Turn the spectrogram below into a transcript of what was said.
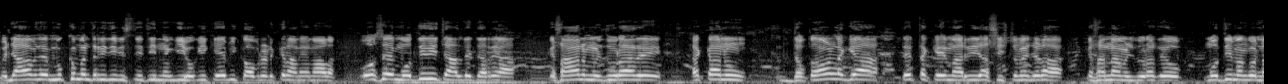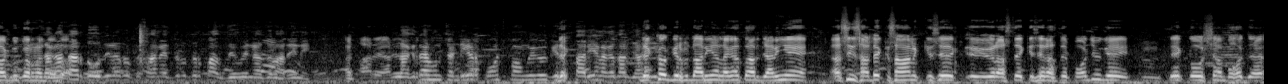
ਪੰਜਾਬ ਦੇ ਮੁੱਖ ਮੰਤਰੀ ਦੀ ਵੀ ਸਥਿਤੀ ਨੰਗੀ ਹੋ ਗਈ ਕਿ ਇਹ ਵੀ ਕਾਰਪੋਰੇਟ ਘਰਾਣਿਆਂ ਨਾਲ ਉਸੇ ਮੋਦੀ ਦੀ ਚਾਲ ਤੇ ਚੱਲ ਰਿਹਾ। ਕਿਸਾਨ ਮਜ਼ਦੂਰਾਂ ਦੇ ਹੱਕਾਂ ਨੂੰ ਦੁਕਾਉਣ ਲੱਗਿਆ ਤੇ ਧੱਕੇ ਮਾਰੀ ਦਾ ਸਿਸਟਮ ਹੈ ਜਿਹੜਾ ਕਿਸਾਨਾਂ ਮਜ਼ਦੂਰਾਂ ਤੇ ਉਹ ਮੋਦੀ ਵਾਂਗੂ ਲਾਗੂ ਕਰਨਾ ਚਾਹੁੰਦਾ ਲਗਾਤਾਰ ਦੋ ਦਿਨਾਂ ਤੋਂ ਕਿਸਾਨ ਇੱਧਰ ਉੱਧਰ ਭੱਜਦੇ ਹੋਏ ਨਜ਼ਰ ਆ ਰਹੇ ਨੇ ਲੱਗਦਾ ਹੁਣ ਚੰਡੀਗੜ੍ਹ ਪਹੁੰਚ ਪਾਉਂਗੇ ਕੋਈ ਗ੍ਰਿਫਤਾਰੀਆਂ ਲਗਾਤਾਰ ਜਾਰੀ ਦੇਖੋ ਗ੍ਰਿਫਤਾਰੀਆਂ ਲਗਾਤਾਰ ਜਾਰੀਆਂ ਹੈ। ਅਸੀਂ ਸਾਡੇ ਕਿਸਾਨ ਕਿਸੇ ਰਸਤੇ ਕਿਸੇ ਰਸਤੇ ਪਹੁੰਚ ਵੀ ਗਏ ਤੇ ਕੋਸ਼ਿਸ਼ਾਂ ਬਹੁਤ ਜਾ-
